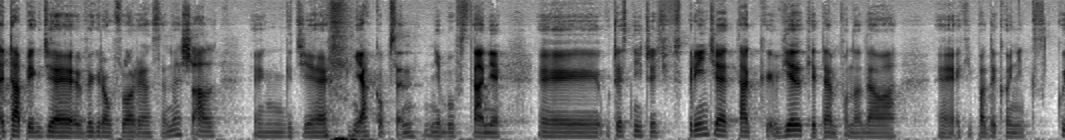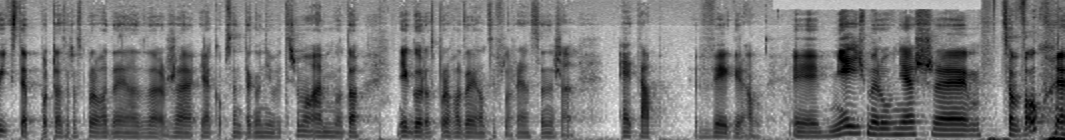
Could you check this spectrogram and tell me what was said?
etapie, gdzie wygrał Florian Senechal, y, gdzie Jakobsen nie był w stanie y, uczestniczyć w sprincie. Tak wielkie tempo nadała ekipa Deconic Quickstep podczas rozprowadzenia, że Jakobsen tego nie wytrzymał, a mimo to jego rozprowadzający Florian Senechal etap wygrał. Y, Mieliśmy również, co w ogóle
